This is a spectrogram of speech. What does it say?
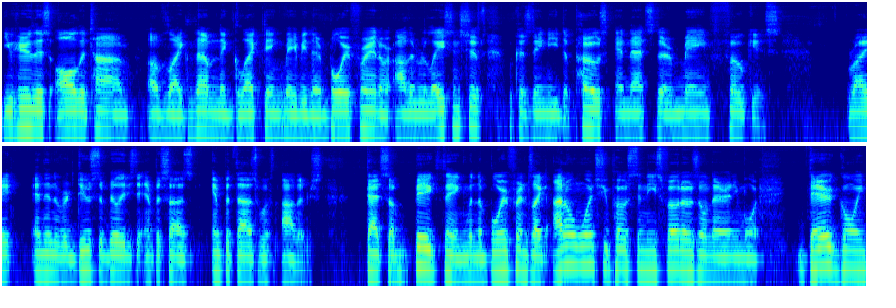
You hear this all the time of like them neglecting maybe their boyfriend or other relationships because they need to post and that's their main focus. Right? And then the reduced ability to empathize empathize with others. That's a big thing when the boyfriend's like, I don't want you posting these photos on there anymore they're going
